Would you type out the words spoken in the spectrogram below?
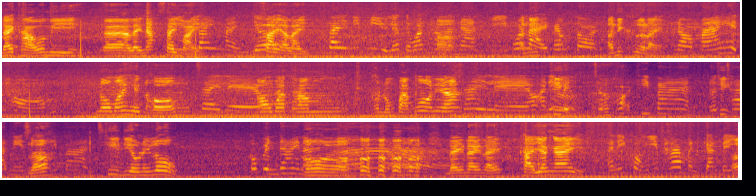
ได้ข่าวว่ามีเอ่ออะไรนะไส้ใหม่ ไส้ใหม่เยอะไส้อะไร ไส้นี่มีอยู่แล้วแต่ว่าทำอ่านานๆทีเพราะหลายขั้นตอนอันนี้คืออะไรหน่อไม้เห็ดหอม หน่อไม้เห็ดหอม ใช่แล้วเอามาทำขนมปากหม้อนี่นะ ใช่แล้ว อันนี้ที่เป็นเฉพาะที่บ้านรสที่ชาตินี้เฉเหรอ พาะที่บ้านที่เดียวในโลกก็เป็นได้นะอ๋ออ่าไหนไหนไหนขายยังไงอันนี้กล่องยี่ห้าเหมือนกันเบเอ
